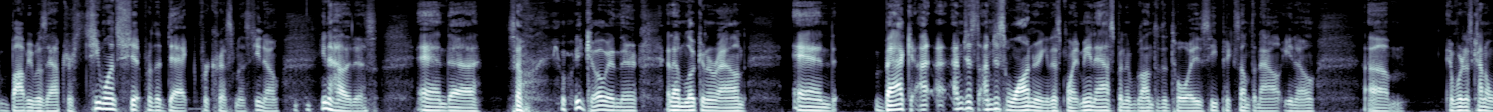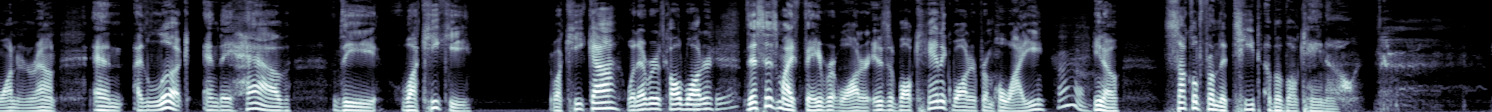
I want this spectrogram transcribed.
Bobby was after. She wants shit for the deck for Christmas. You know, you know how it is. And uh, so we go in there, and I'm looking around, and back I, I- i'm just i'm just wandering at this point me and aspen have gone through the toys he picked something out you know um and we're just kind of wandering around and i look and they have the wakiki wakika whatever it's called water Okay. this is my favorite water it is a volcanic water from hawaii Oh. you know suckled from the teat of a volcano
